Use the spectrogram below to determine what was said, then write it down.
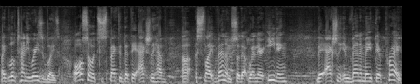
like little tiny razor blades. Also, it's suspected that they actually have uh, a slight venom so that when they're eating, they actually envenomate their prey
